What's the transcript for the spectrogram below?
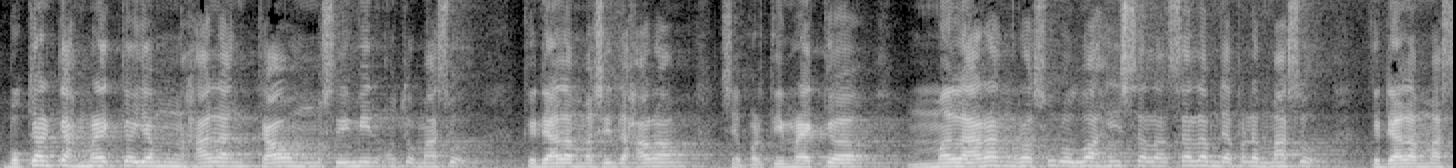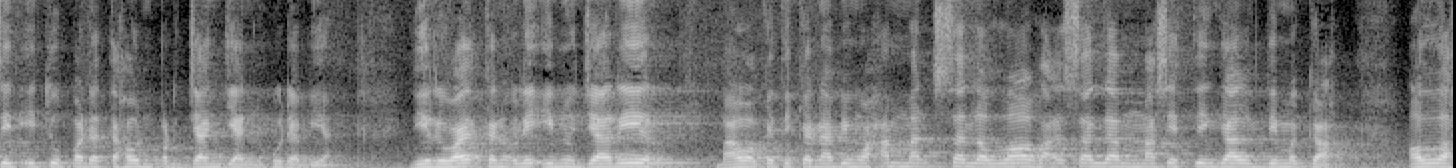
Bukankah mereka yang menghalang kaum muslimin untuk masuk ke dalam Masjidil Haram seperti mereka melarang Rasulullah sallallahu alaihi wasallam daripada masuk ke dalam masjid itu pada tahun perjanjian Hudaybiyah. Diriwayatkan oleh Ibnu Jarir bahawa ketika Nabi Muhammad sallallahu alaihi wasallam masih tinggal di Mekah, Allah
